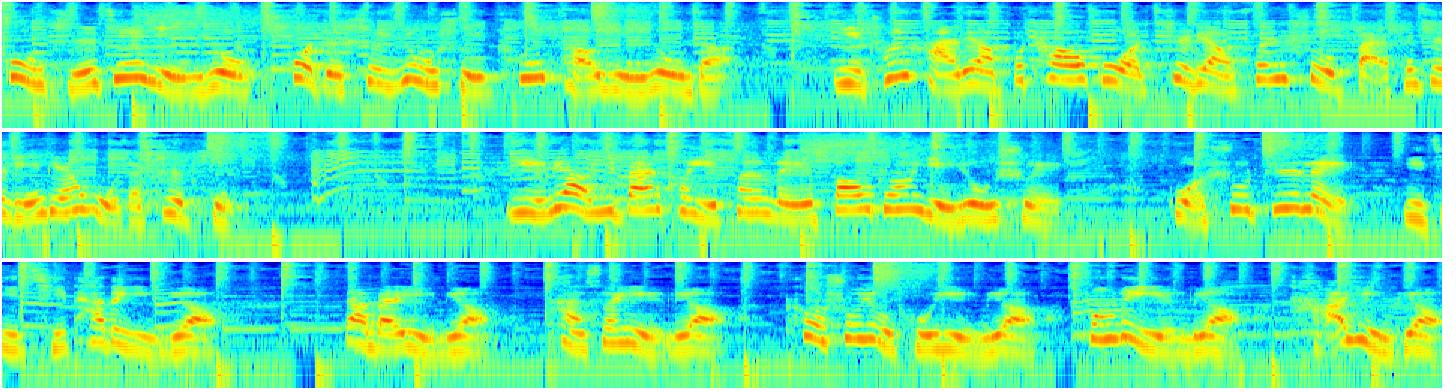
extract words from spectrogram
供直接饮用或者是用水冲调饮用的。乙醇含量不超过质量分数百分之零点五的制品。饮料一般可以分为包装饮用水、果蔬汁类以及其他的饮料、蛋白饮料、碳酸饮料、特殊用途饮料、风味饮料茶饮料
